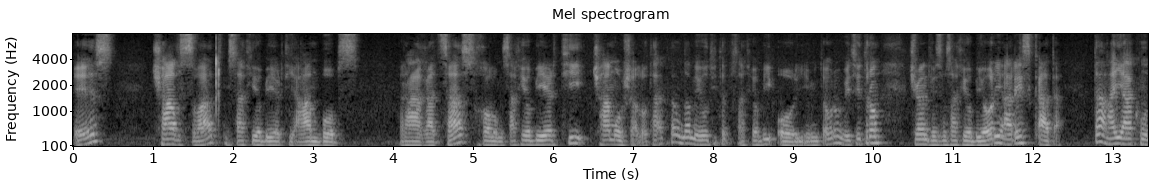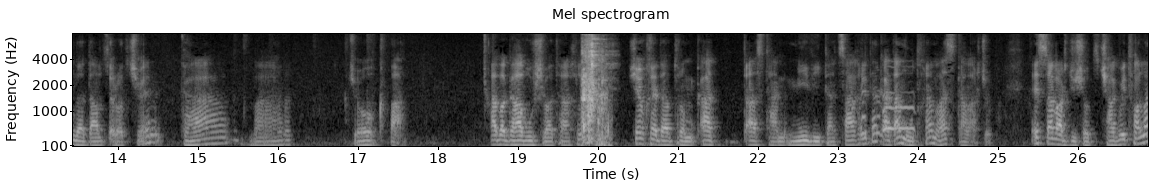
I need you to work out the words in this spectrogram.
ეს, ჩავსვათ მსახიობი ერთი ამბობს რაღაცას, ხოლო მსახიობი 1 ჩამოვშალოთ აქ და უნდა მეუთითოთ მსახიობი 2, იმიტომ რომ ვიცით რომ ჩვენთვის მსახიობი 2 არის კატა. და აი აქ უნდა დავწეროთ ჩვენ გამარჯობა. აბა გავუშვათ ახლა. შევხედავთ რომ კატასთან მივიდა ცაღრი და კატამ უთხრა მას გამარჯობა. ეს სავარჯიშოც ჩაგვითვალა,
